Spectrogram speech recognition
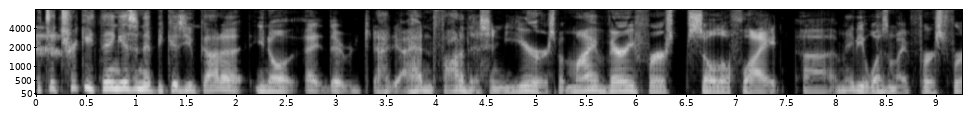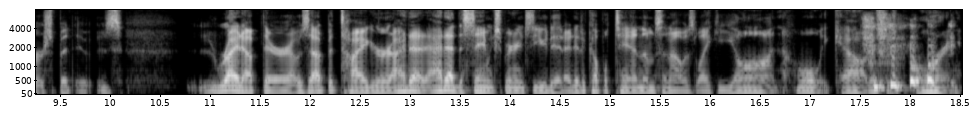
It's a tricky thing, isn't it? Because you've got to, you know, I, there, I, hadn't thought of this in years, but my very first solo flight, uh, maybe it wasn't my first first, but it was right up there. I was up at Tiger. I'd had, I'd had the same experience you did. I did a couple tandems, and I was like, yawn. Holy cow, this is boring.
